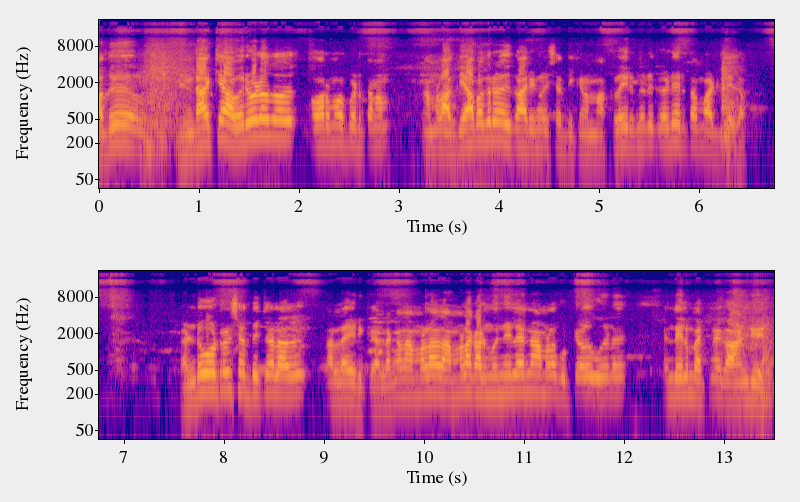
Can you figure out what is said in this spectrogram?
അത് ഉണ്ടാക്കി അവരോട് ഓർമ്മപ്പെടുത്തണം. നമ്മൾ അധ്യാപകർ കാര്യങ്ങൾ ശ്രദ്ധിക്കണം. മക്കളെ ഇരുന്നിട്ട് കേടി വരുത്താൻ പാടില്ലല്ലോ. രണ്ട് കൂട്ടർ ശ്രദ്ധിച്ചാൽ അത് നല്ലതായിരിക്കും അല്ലെങ്കിൽ നമ്മളെ നമ്മളെ കൺമുന്നിൽ തന്നെ നമ്മളെ കുട്ടികൾ വീണ് എന്തെങ്കിലും പറ്റുന്നത് കാണേണ്ടി വരും.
